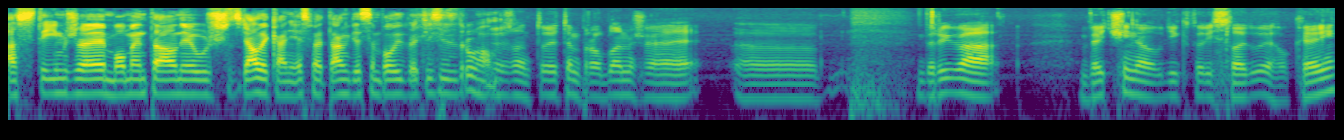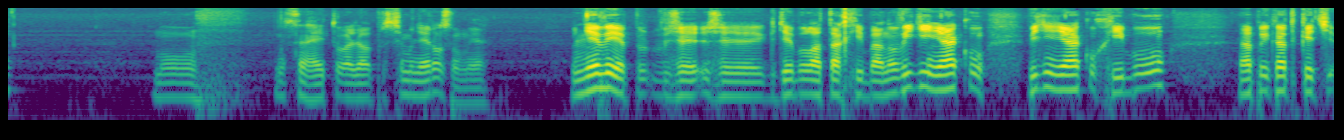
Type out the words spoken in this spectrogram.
a s tým, že momentálne už zďaleka nie sme tam, kde sme boli v 2002. To je ten problém problém, že uh, drvá väčšina ľudí, ktorí sleduje hokej, mu, musím hejtovať, ale proste mu nerozumie. Nevie, že, že kde bola tá chyba. No vidí nejakú, vidí nejakú chybu, napríklad keď e,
